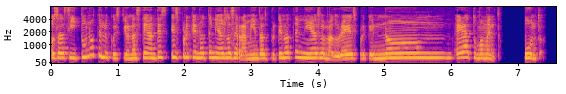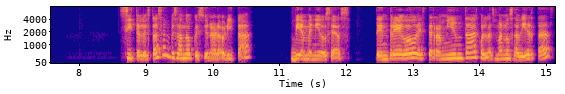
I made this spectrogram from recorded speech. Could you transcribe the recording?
O sea, si tú no te lo cuestionaste antes, es porque no tenías las herramientas, porque no tenías la madurez, porque no era tu momento. Punto. Si te lo estás empezando a cuestionar ahorita, bienvenido seas. Te entrego esta herramienta con las manos abiertas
